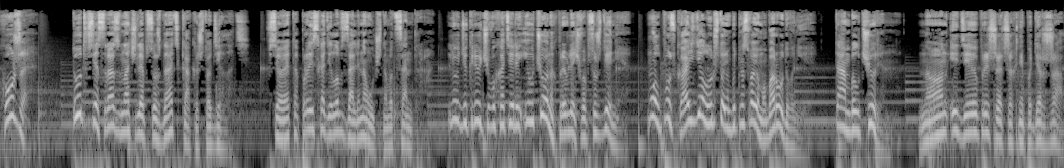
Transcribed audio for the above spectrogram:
хуже? Тут все сразу начали обсуждать, как и что делать. Все это происходило в зале научного центра. Люди Крючева хотели и ученых привлечь в обсуждение. Мол, пускай сделают что-нибудь на своем оборудовании. Там был Чурин, но он идею пришедших не поддержал,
